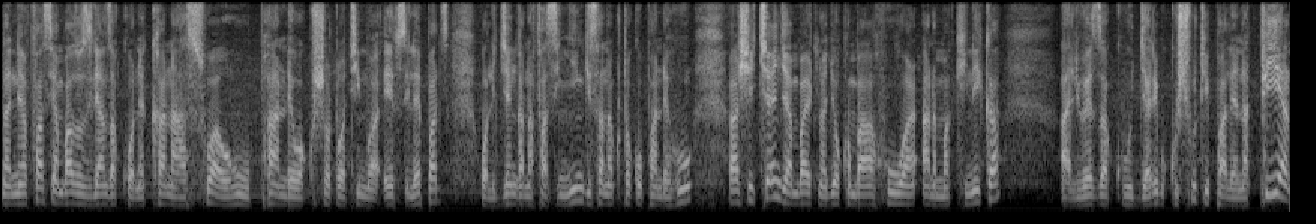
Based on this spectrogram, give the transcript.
na ni nafasi ambazo zilianza kuonekana haswa huu upande wa kushoto wa timu ya AFC Leopards. Walijenga nafasi nyingi sana kutoka upande huu. Sichenje Shichenja ambaye tunajua kwamba huwa anamakinika aliweza kujaribu kushuti pale na pia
